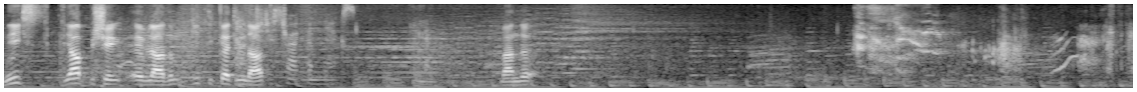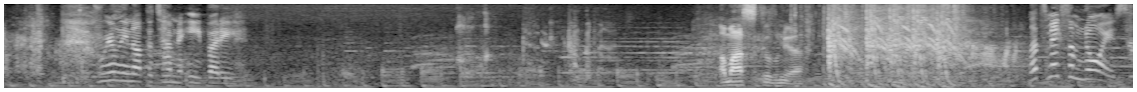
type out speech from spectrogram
Nix yap bir şey evladım. Git dikkatini dağıt. Ben de Really not the time to eat, buddy. aman sıkıldım ya. Let's make some noise.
